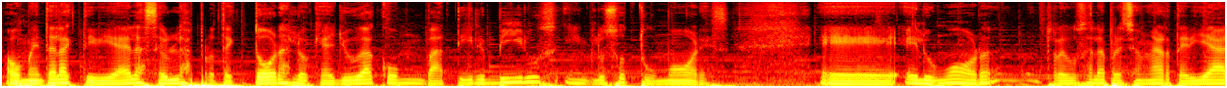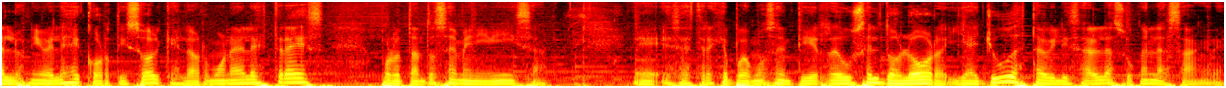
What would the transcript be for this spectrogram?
aumenta la actividad de las células protectoras, lo que ayuda a combatir virus e incluso tumores. El humor reduce la presión arterial, los niveles de cortisol, que es la hormona del estrés, por lo tanto se minimiza. Ese estrés que podemos sentir reduce el dolor y ayuda a estabilizar el azúcar en la sangre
